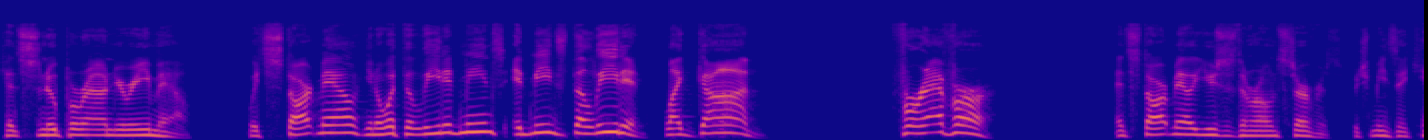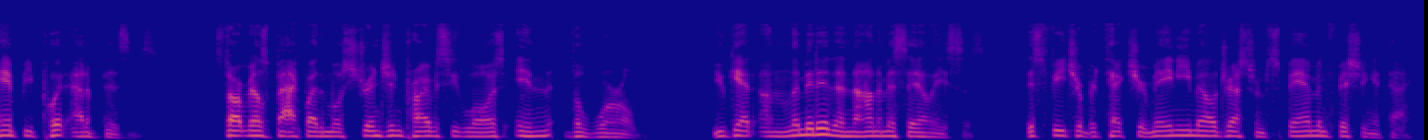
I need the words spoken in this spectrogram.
can snoop around your email. With StartMail, you know what deleted means? It means deleted, like gone forever. And StartMail uses their own servers, which means they can't be put out of business. StartMail is backed by the most stringent privacy laws in the world. You get unlimited anonymous aliases. This feature protects your main email address from spam and phishing attacks.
